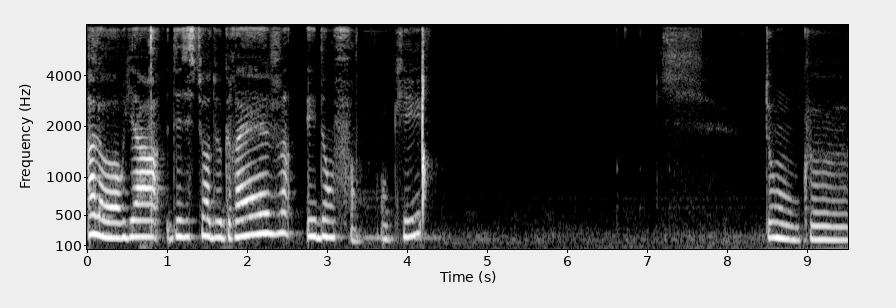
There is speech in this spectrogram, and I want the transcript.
Alors, il y a des histoires de grève et d'enfants. Ok. Donc, euh,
